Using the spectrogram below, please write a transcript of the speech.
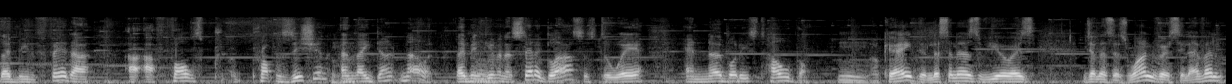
They've been fed a, a, a false pr- proposition mm-hmm. and they don't know it. They've been mm. given a set of glasses to wear and nobody's told them. Mm, okay, the listeners, viewers, Genesis 1, verse 11.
